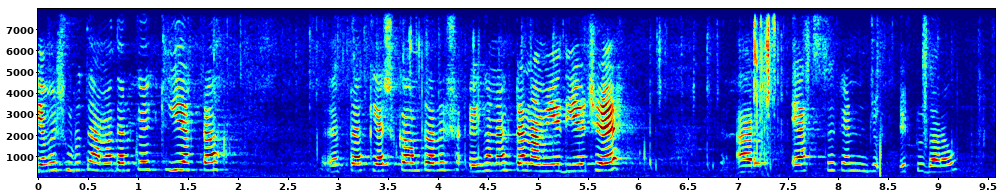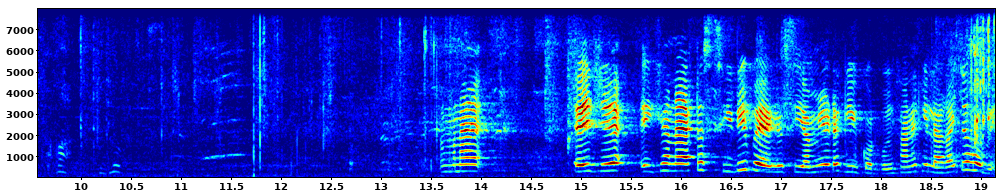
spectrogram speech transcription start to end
গেমের শুরুতে আমাদেরকে কি একটা একটা ক্যাশ কাউন্টারের এখানে একটা নামিয়ে দিয়েছে। আর এক সেকেন্ড একটু দাঁড়াও মানে এই যে এইখানে একটা সিডি পেয়ে গেছি আমি এটা কি করব এখানে কি লাগাইতে হবে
